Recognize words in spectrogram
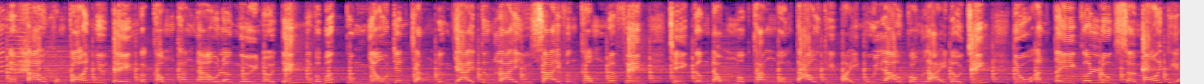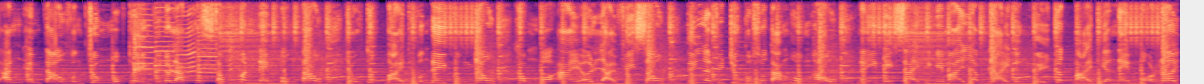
Anh em tao không có nhiều tiền và không thằng nào là người nổi tiếng. Nhưng mà bước cùng nhau trên chặng đường dài, tương lai dù sai vẫn không nói phiền. Chỉ cần động một thằng bọn tao thì bảy mũi lao còn lại đồ chiến. Dù anh Ti có luôn soi mối thì anh em tao vẫn chung một thuyền. Vì đó là cách sống anh em bọn tao. Dẫu thất bại thì vẫn đi cùng nhau, Không bỏ ai ở lại phía sau. Tiến lên phía trước cùng số 8 hùng hậu. Nay mày sai thì ngày mai làm lại, Đừng nghĩ thất bại thì anh em bỏ rơi.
